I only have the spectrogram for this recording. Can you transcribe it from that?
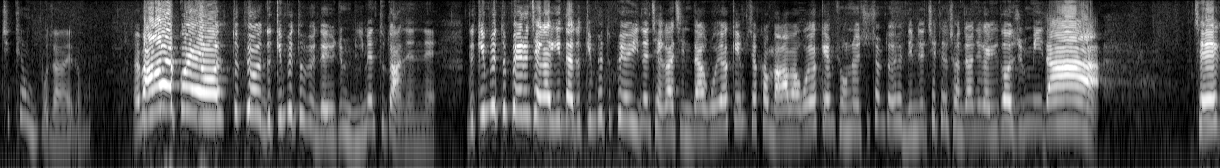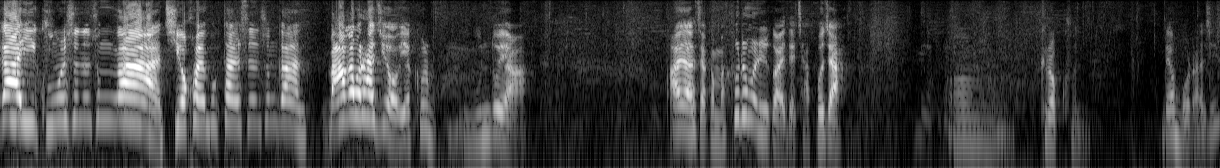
치킨 못 보잖아, 이러면. 야, 망할 거예요. 투표, 느낌표 투표. 내 요즘 이벤트도 안 했네. 느낌표 투표는 제가 이긴다. 느낌표 투표는 제가 진다고요. 게임 시작하면 마감하고요. 게임 종료 추첨 통해서 님들 채팅 전자언니가 읽어줍니다. 제가 이 궁을 쓰는 순간, 지역 화면 폭탄을 쓰는 순간, 마감을 하지요. 야, 그걸, 문도야. 아야, 잠깐만. 흐름을 읽어야 돼. 자, 보자. 음, 그렇군. 내가 뭘 하지?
